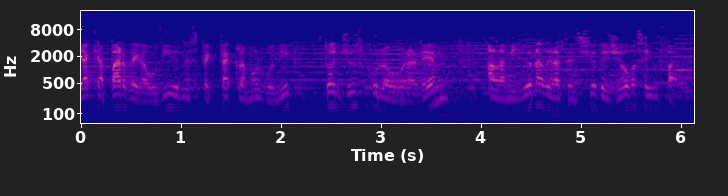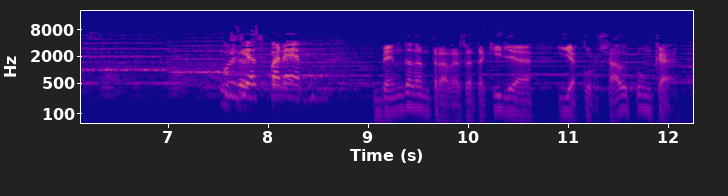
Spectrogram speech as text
ja que a part de gaudir d'un espectacle molt bonic, tots junts col·laborarem en la millora de l'atenció de joves i infants. Us hi esperem! Venda d'entrades a taquilla i a cursal.cat.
